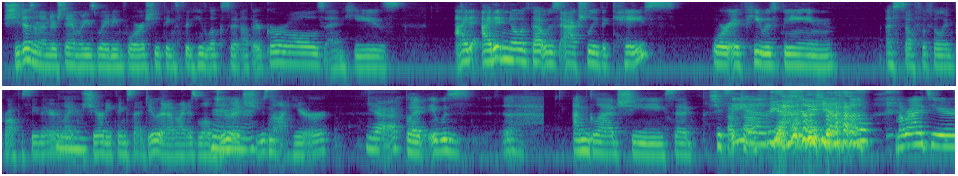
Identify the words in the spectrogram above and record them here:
she doesn't understand what he's waiting for. She thinks that he looks at other girls and he's I, I didn't know if that was actually the case or if he was being a self-fulfilling prophecy there Hmm. like she already thinks I do it I might as well do it she's not here Yeah. but it was uh, I'm glad she said She fucked See ya. off. Yeah. yeah. my ride's here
